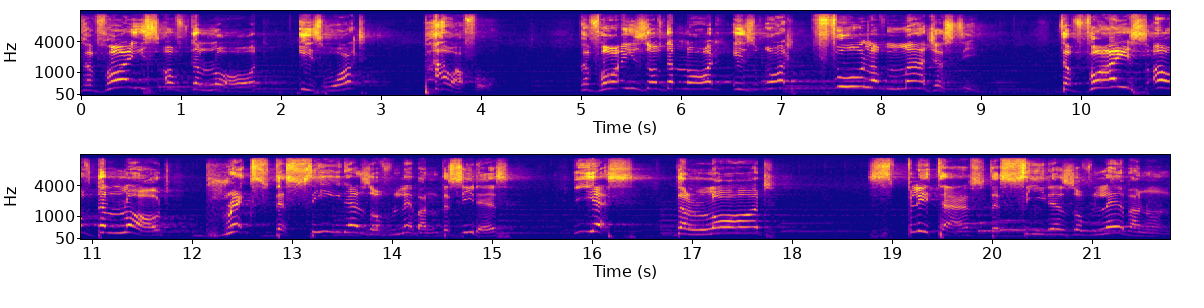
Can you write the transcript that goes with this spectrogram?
The voice of the Lord is what? Powerful. The voice of the Lord is what? Full of majesty. The voice of the Lord breaks the cedars of Lebanon. The cedars, yes, the Lord splitters the cedars of Lebanon.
